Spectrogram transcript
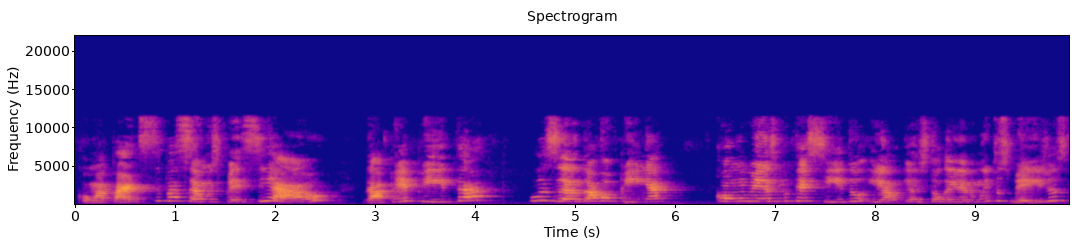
Com a participação especial da Pepita, usando a roupinha com o mesmo tecido. E eu estou ganhando muitos beijos,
